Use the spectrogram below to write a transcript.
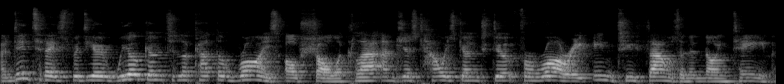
And in today's video, we are going to look at the rise of Charles Leclerc and just how he's going to do at Ferrari in 2019.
